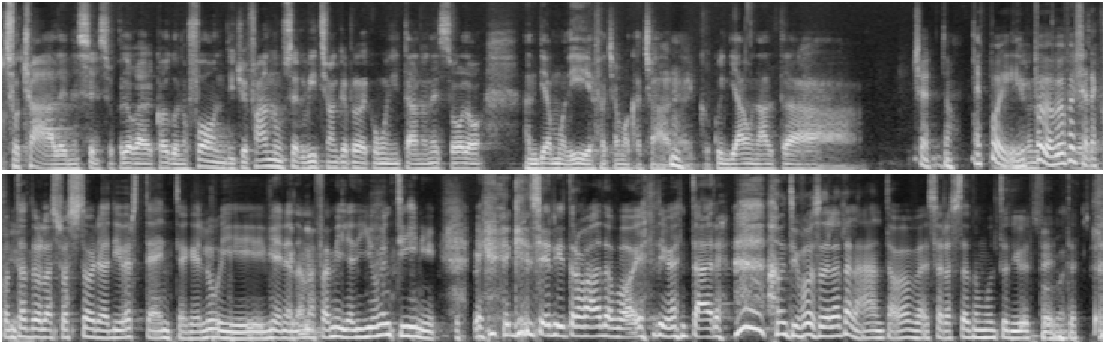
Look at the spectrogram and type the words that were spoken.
sociale, nel senso che loro raccolgono fondi, cioè fanno un servizio anche per la comunità, non è solo andiamo lì e facciamo cacciare, mm. ecco, quindi ha un'altra... Certo, e poi, poi, poi, poi ci ha raccontato la sua storia divertente che lui viene da una famiglia di Juventini e che si è ritrovato poi a diventare un tifoso dell'Atalanta, vabbè sarà stato molto divertente. Vabbè.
